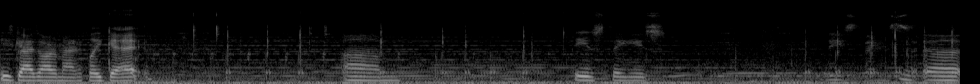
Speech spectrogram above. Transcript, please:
These guys automatically get. Um. These thingies. These things. Uh,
